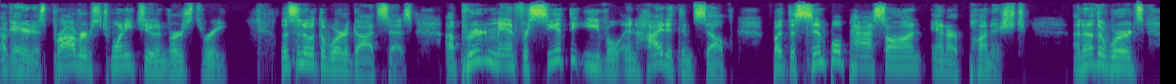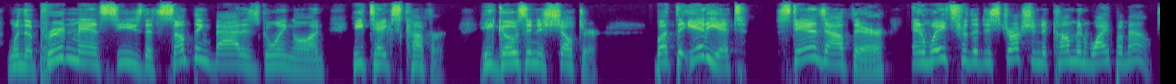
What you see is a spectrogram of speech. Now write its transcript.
Okay, here it is. Proverbs 22 and verse 3. Listen to what the word of God says. A prudent man foreseeth the evil and hideth himself, but the simple pass on and are punished. In other words, when the prudent man sees that something bad is going on, he takes cover. He goes in his shelter. But the idiot stands out there and waits for the destruction to come and wipe them out.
